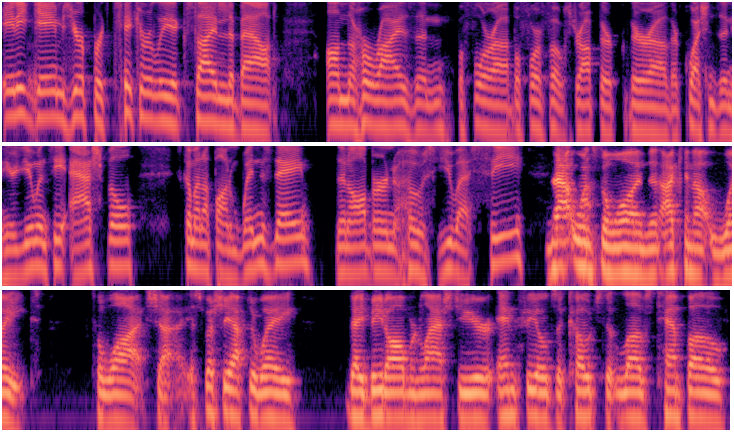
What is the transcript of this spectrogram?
any games you're particularly excited about on the horizon before uh, before folks drop their their uh, their questions in here. UNC Asheville is coming up on Wednesday. Then Auburn hosts USC. That one's the one that I cannot wait to watch, uh, especially after the way they beat Auburn last year. Enfield's a coach that loves tempo.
